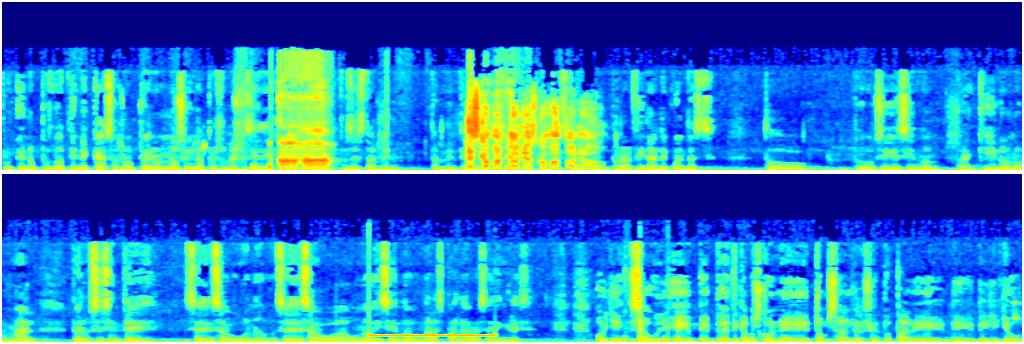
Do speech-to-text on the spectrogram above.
Porque no, pues no tiene caso, ¿no? Pero no soy una persona que se deje. Ajá. Entonces también, también Es como Antonio, es como Antonio. ¿no? Pero al final de cuentas, todo, todo sigue siendo tranquilo, normal, pero se siente, se desahoga uno, se desahoga uno diciendo malas palabras en inglés. Oye, Saúl, eh, eh, platicamos con eh, Tom Sanders, el papá de, Billy Joe,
